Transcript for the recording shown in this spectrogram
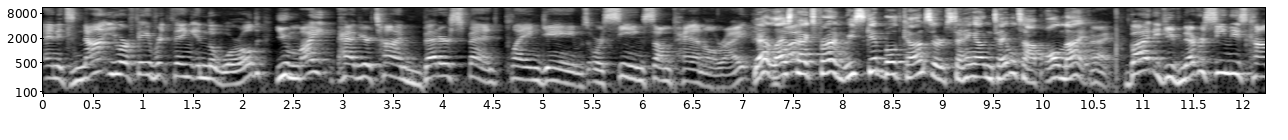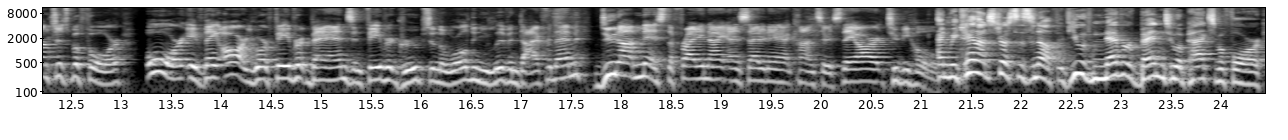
and it's not your favorite thing in the world, you might have your time better spent playing games or seeing some panel, right? Yeah, last But- PAX Prime, we skipped both concerts to hang out in tabletop all night. All right. But if you've never seen these concerts before, or if they are your favorite bands and favorite groups in the world and you live and die for them, do not miss the Friday night and Saturday night concerts. They are to behold. And we cannot stress this enough. If you have never been to a PAX before,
